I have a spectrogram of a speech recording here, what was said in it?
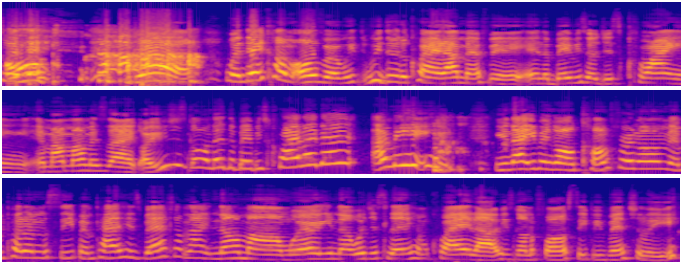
when oh. they, girl, when they come over, we we do the cry out method, and the babies are just crying, and my mom is like, "Are you just gonna let the babies cry like that?" I mean, you're not even gonna comfort him and put him to sleep and pat his back. I'm like, no, mom. We're you know we're just letting him quiet out. He's gonna fall asleep eventually.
